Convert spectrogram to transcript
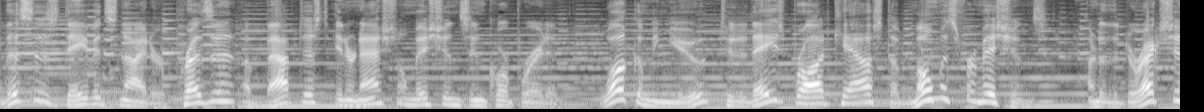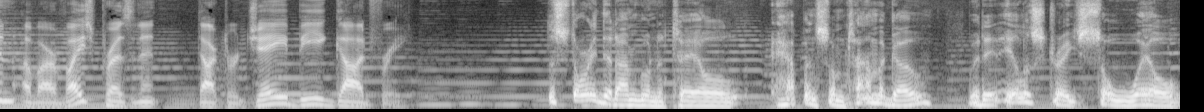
this is David Snyder, President of Baptist International Missions Incorporated, welcoming you to today's broadcast of Moments for Missions under the direction of our Vice President, Dr. J.B. Godfrey. The story that I'm going to tell happened some time ago, but it illustrates so well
